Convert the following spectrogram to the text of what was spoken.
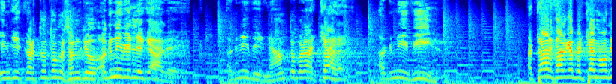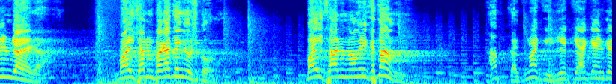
इनकी करतूतों को समझो, अग्निवीर लेके आ गए। अग्निवीर नाम तो बड़ा अच्छा है, अग्निवीर। अठारह साल का बच्चा नौकरी में जाएगा। बाईस साल में भगा देंगे उसको। बाईस साल में नौकरी खत्म। आप कल्पना कीजिए क्या क्या इनके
